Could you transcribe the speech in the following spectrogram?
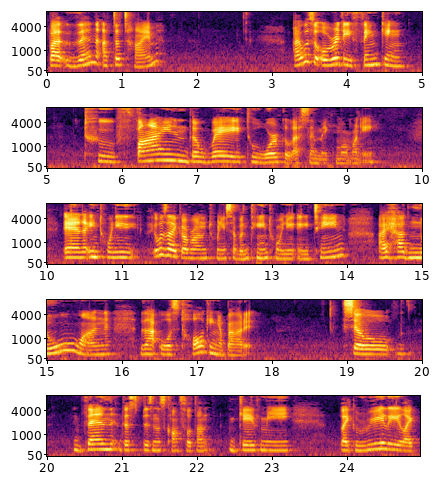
But then at the time, I was already thinking to find the way to work less and make more money. And in 20, it was like around 2017, 2018, I had no one that was talking about it. So then this business consultant gave me like really like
